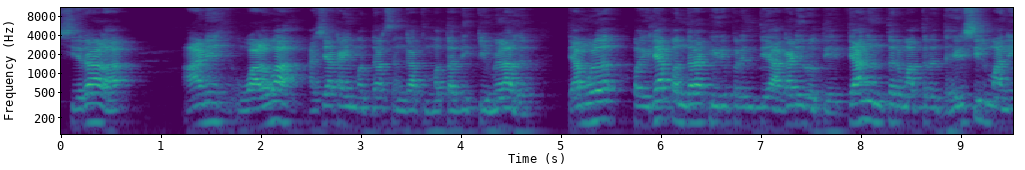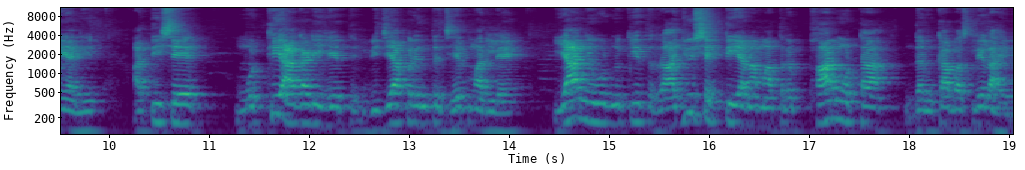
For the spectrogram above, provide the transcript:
शिराळा आणि वाळवा अशा काही मतदारसंघात मताधिक्य मिळालं. त्यामुळं पहिल्या पंधरा फेरीपर्यंत ते आघाडीवर होते. त्यानंतर मात्र धैर्यशील माने यांनी अतिशय मोठी आघाडी घेत विजयापर्यंत झेप मारली आहे. या निवडणुकीत राजू शेट्टी यांना मात्र फार मोठा दणका बसलेला आहे.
